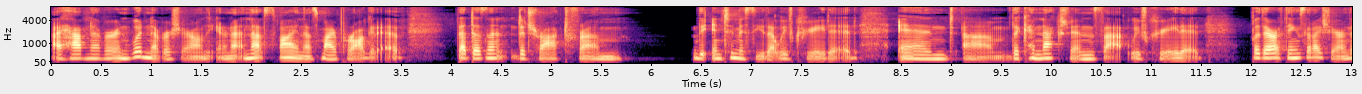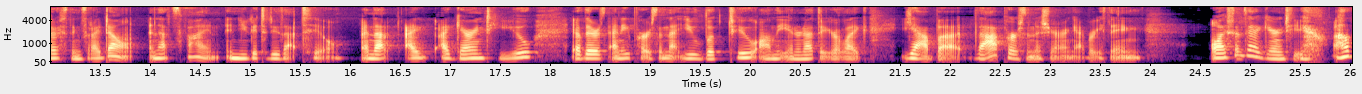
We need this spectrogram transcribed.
I have never and would never share on the internet, and that's fine. That's my prerogative. That doesn't detract from the intimacy that we've created and um, the connections that we've created. But there are things that I share and there's things that I don't, and that's fine. And you get to do that too. And that I, I guarantee you, if there's any person that you look to on the internet that you're like, yeah, but that person is sharing everything. Well, I shouldn't say I guarantee you. I'll,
